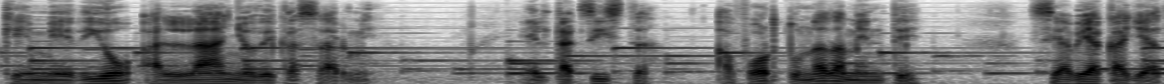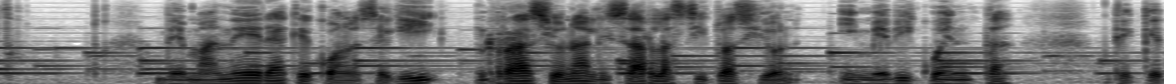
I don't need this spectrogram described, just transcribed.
que me dio al año de casarme. El taxista, afortunadamente, se había callado, de manera que conseguí racionalizar la situación y me di cuenta de que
